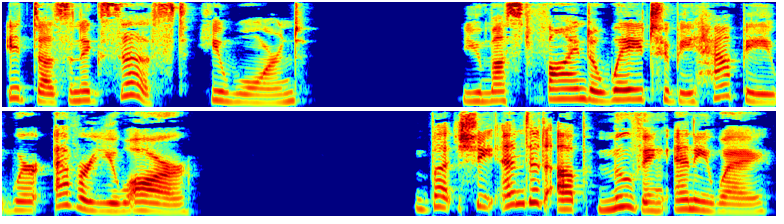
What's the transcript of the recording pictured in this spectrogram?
It doesn't exist, he warned. You must find a way to be happy wherever you are. But she ended up moving anyway.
